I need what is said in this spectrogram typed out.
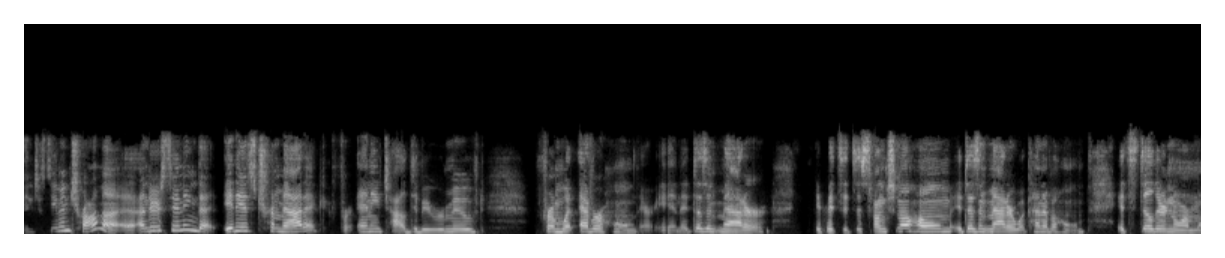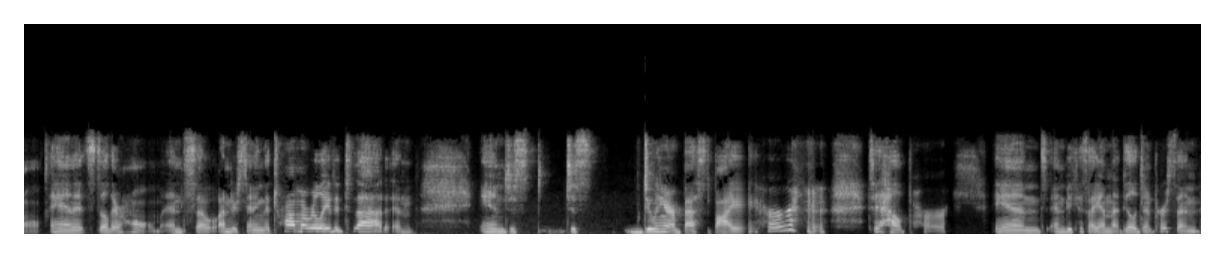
and just even trauma, understanding that it is traumatic for any child to be removed from whatever home they're in. It doesn't matter if it's a dysfunctional home, it doesn't matter what kind of a home. It's still their normal and it's still their home. And so understanding the trauma related to that and and just just doing our best by her to help her. And and because I am that diligent person,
